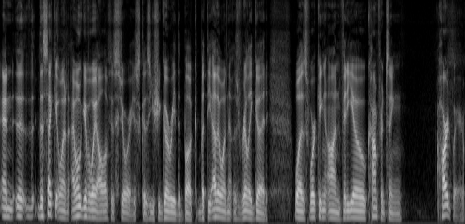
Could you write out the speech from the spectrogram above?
And the, the second one, I won't give away all of his stories because you should go read the book. But the other one that was really good was working on video conferencing hardware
